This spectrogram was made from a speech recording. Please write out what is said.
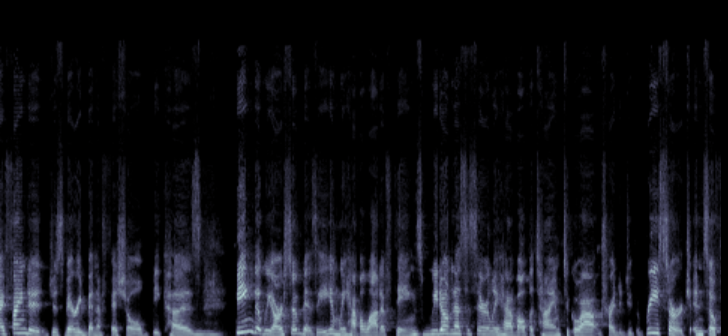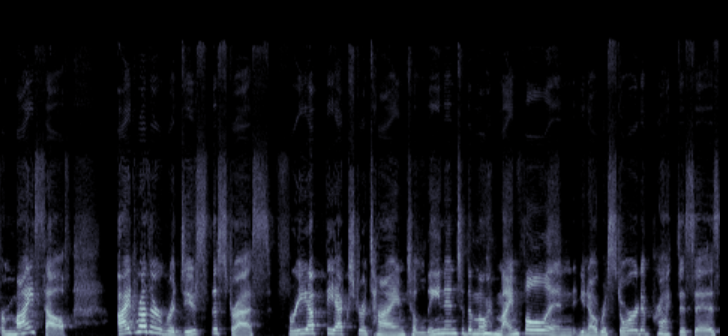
I, find it just very beneficial because mm. being that we are so busy and we have a lot of things, we don't necessarily have all the time to go out and try to do the research. And so for myself, I'd rather reduce the stress, free up the extra time to lean into the more mindful and, you know, restorative practices,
